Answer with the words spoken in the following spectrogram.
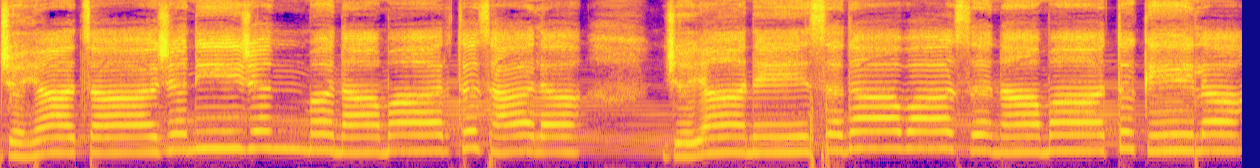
जयाचा जनी जन्म नामार्थ झाला. जयाने सदा वास केला.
